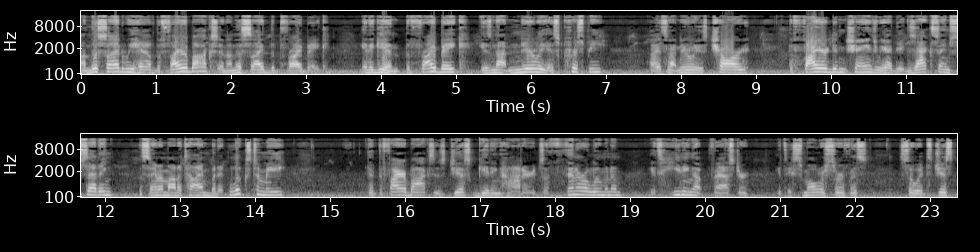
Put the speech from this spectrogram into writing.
On this side, we have the firebox, and on this side, the fry bake. And again, the fry bake is not nearly as crispy. Uh, it's not nearly as charred. The fire didn't change. We had the exact same setting, the same amount of time, but it looks to me that the firebox is just getting hotter. It's a thinner aluminum. It's heating up faster. It's a smaller surface. So it's just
